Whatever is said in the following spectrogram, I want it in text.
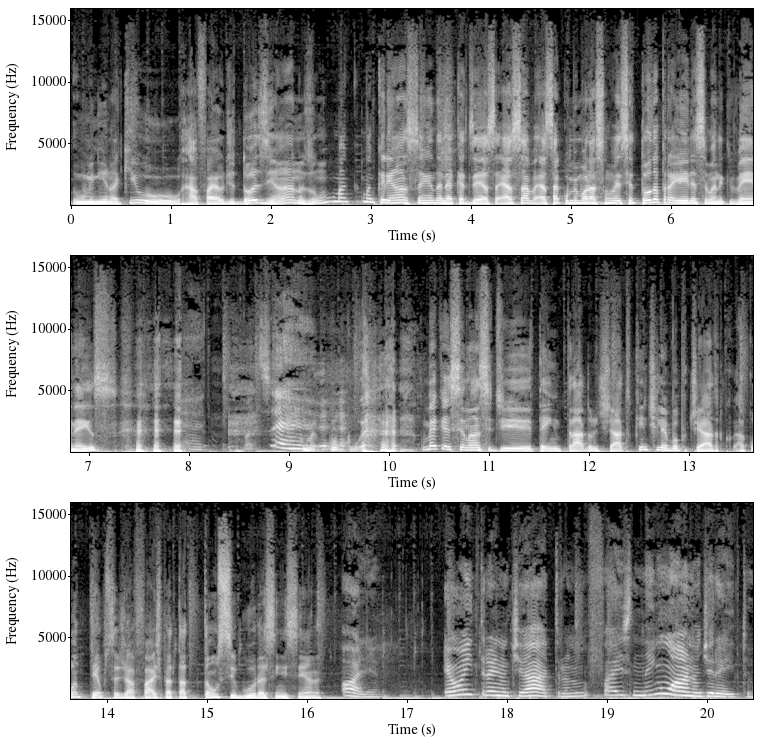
o menino aqui, o Rafael, de 12 anos, uma, uma criança ainda, né? Quer dizer, essa, essa, essa comemoração vai ser toda para ele a semana que vem, não é isso? É, pode ser. Como, como é que é esse lance de ter entrado no teatro? Quem te levou pro teatro? Há quanto tempo você já faz para estar tá tão seguro assim em cena? Olha, eu entrei no teatro não faz nem um ano direito.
